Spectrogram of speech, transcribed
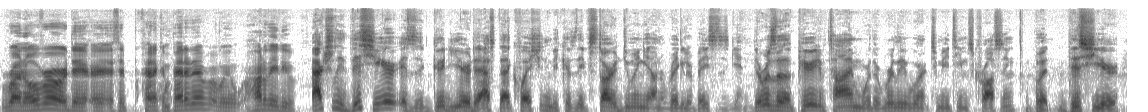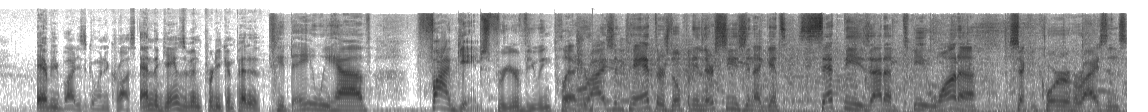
run over, or, they, or is it kind of competitive? I mean, how do they do? Actually, this year is a good year to ask that question because they've started doing it on a regular basis again. There was a period of time where there really weren't too many teams crossing, but this year everybody's going across, and the games have been pretty competitive. Today we have five games for your viewing pleasure. Horizon Panthers opening their season against Cetys out of Tijuana. Second quarter, Horizons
